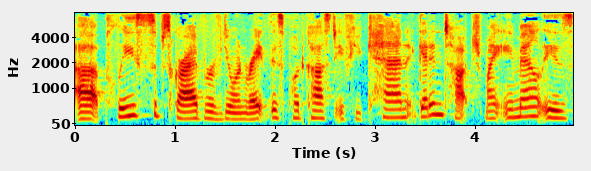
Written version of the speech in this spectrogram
Uh, please subscribe, review, and rate this podcast if you can. Get in touch. My email is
